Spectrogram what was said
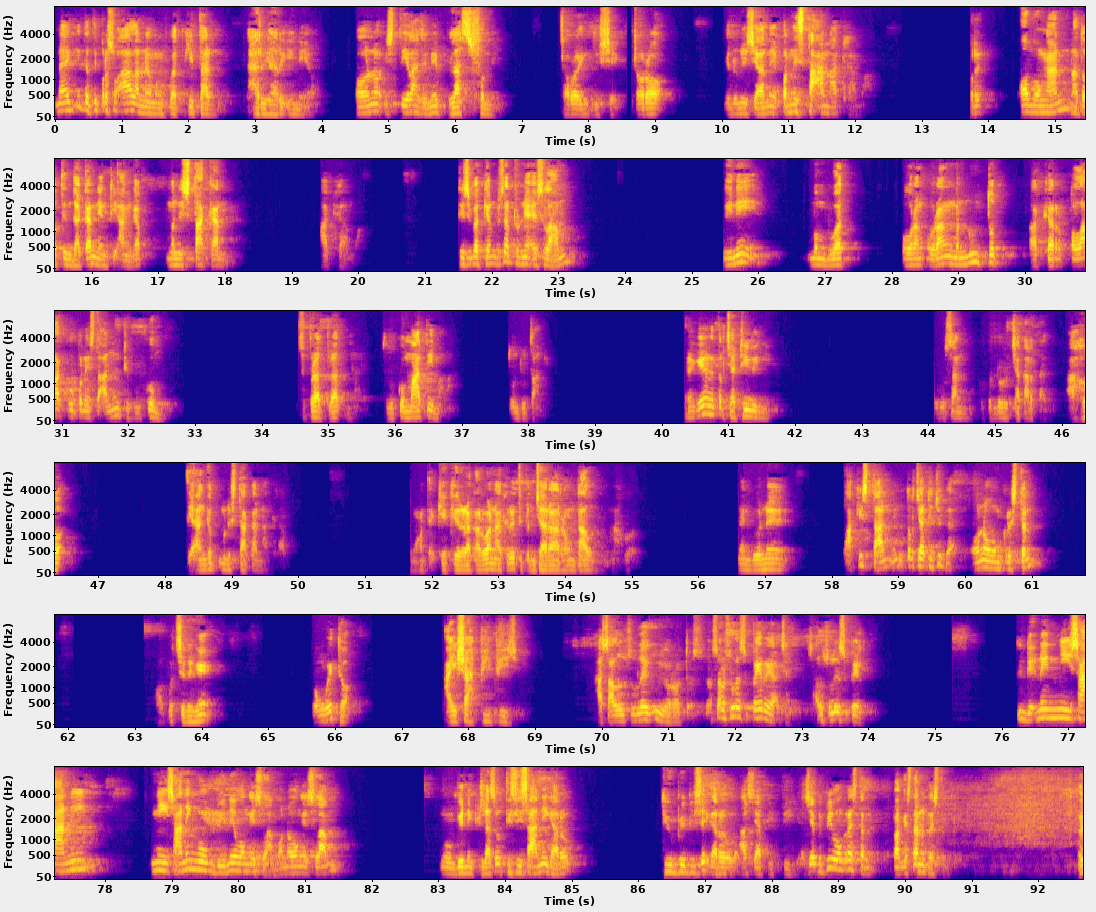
Nah ini jadi persoalan yang membuat kita hari-hari ini. Ya. Ono istilah ini blasphemy. Coro Inggris, coro Indonesia ini penistaan agama. Omongan atau tindakan yang dianggap menistakan agama. Di sebagian besar dunia Islam ini membuat orang-orang menuntut agar pelaku penistaan dihukum seberat-beratnya, dihukum mati malah tuntutan. Mereka yang terjadi ini urusan gubernur Jakarta, Ahok dianggap menistakan agama. Mantek geger karuan akhirnya dipenjara rong tahun. Neng Pakistan itu terjadi juga ono wong Kristen apa jenenge? Wong wedok Aisyah Bibi. Asal usule iku ya rada asal usule sepele aja asal usule sepele. Ndekne nyisani nyisani ngombene wong Islam. Ana wong Islam ngombe gelas disisani karo diombe dhisik karo Asia Bibi. Asia Bibi wong Kristen Pakistan Kristen.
